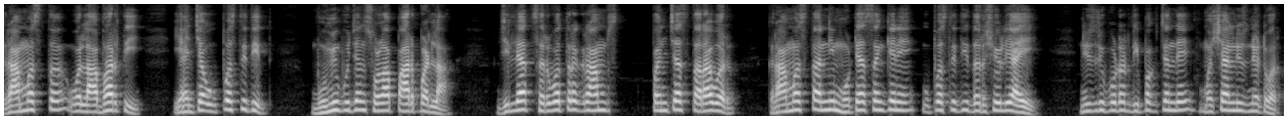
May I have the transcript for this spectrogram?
ग्रामस्थ व लाभार्थी यांच्या उपस्थितीत भूमिपूजन सोहळा पार पडला. जिल्ह्यात सर्वत्र ग्रामपंचायत स्तरावर ग्रामस्थांनी मोठ्या संख्येने उपस्थिती दर्शवली आहे. न्यूज रिपोर्टर दीपक चंदे मशाल न्यूज नेटवर्क.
